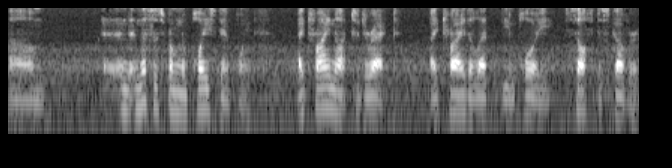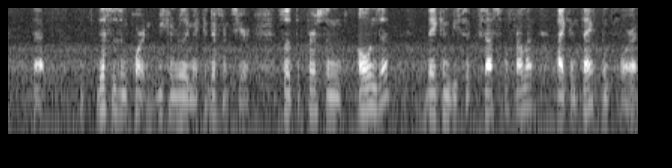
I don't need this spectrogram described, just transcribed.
Um, and, and this is from an employee standpoint. I try not to direct. I try to let the employee self-discover that this is important. We can really make a difference here, so that the person owns it. They can be successful from it. I can thank them for it,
